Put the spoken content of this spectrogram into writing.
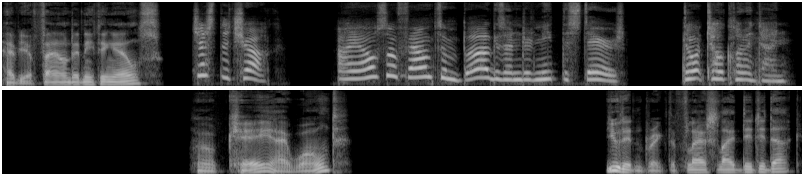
Have you found anything else? Just the chalk. I also found some bugs underneath the stairs. Don't tell Clementine. Okay, I won't. You didn't break the flashlight, did you, Duck?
